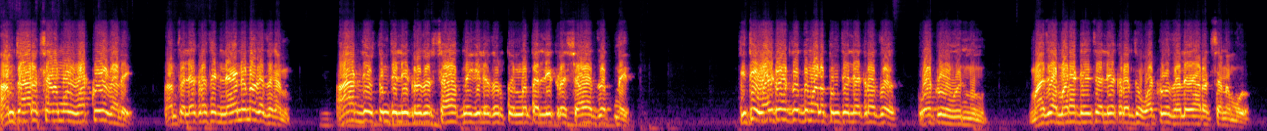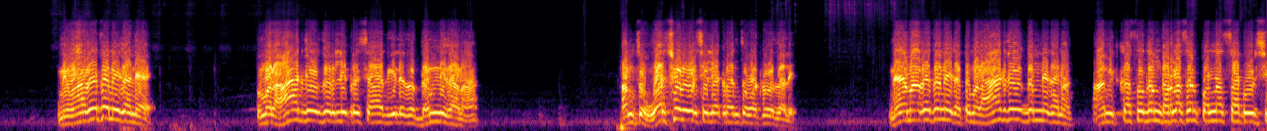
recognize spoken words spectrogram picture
आमच्या आरक्षणामुळे वाटोळ झाले आमच्या लेकरासाठी न्याय नाही मागायचा का आम्ही आठ दिवस तुमचे लेकर जर शाळेत नाही गेले तर तुम्ही म्हणता लेकर शाळेत जात नाहीत. किती वाईट वाटतं तुम्हाला तुमच्या लेकराचं वाटोळ होईल म्हणून. माझ्या मराठ्यांच्या लेकरांचं वाटोळ झालं या आरक्षणामुळे. मी मागायचं नाही जाण्या तुम्हाला आठ दिवस जर लेकर शाळेत गेले तर दम जाणार. आमचं वर्ष वर्ष लेकरांचं वाटोळ झाले न्याय मागायचा नाही का? तुम्हाला आठ दिवस दम निघाना आम्ही कसा दम धरला असेल पन्नास साठ वर्ष?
